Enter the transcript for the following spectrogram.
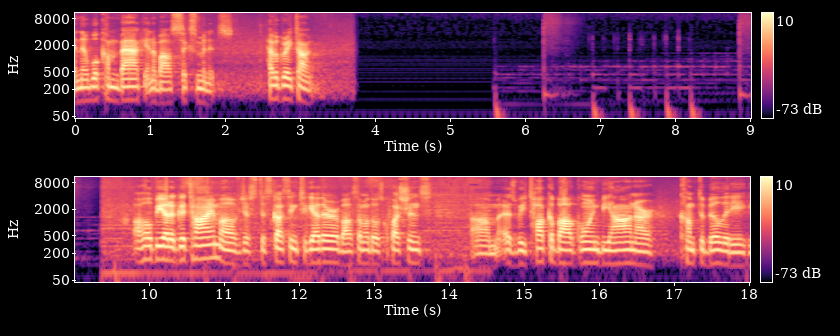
and then we'll come back in about six minutes. Have a great time. I hope you had a good time of just discussing together about some of those questions. Um, as we talk about going beyond our comfortability,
